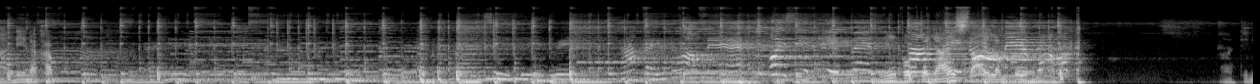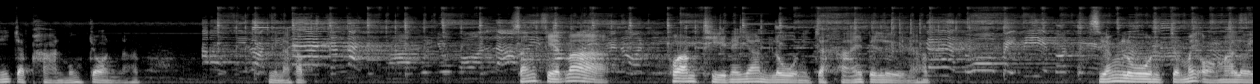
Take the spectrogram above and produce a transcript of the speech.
อันนี้นะครับ นี่ผมจะย้ายสายลำโพงนะครับทีนี้จะผ่านวงจรนะครับ นี่นะครับ สังเกตว่าความถี่ในย่านโลนี่จะหายไปเลยนะครับ เสียงโลนจะไม่ออกมาเลย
